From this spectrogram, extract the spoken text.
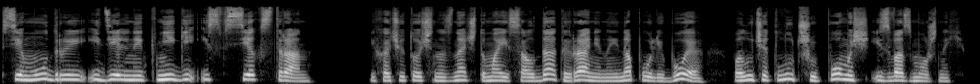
все мудрые и дельные книги из всех стран и хочу точно знать, что мои солдаты, раненые на поле боя, получат лучшую помощь из возможной.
